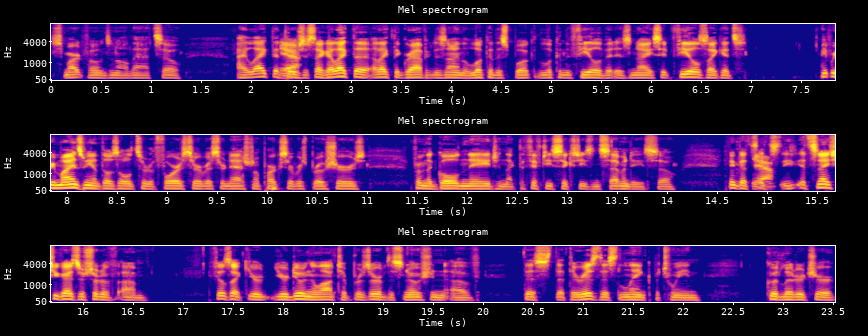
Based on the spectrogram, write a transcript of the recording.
smartphones and all that. So, I like that yeah. there's just like I like the I like the graphic design, the look of this book, the look and the feel of it is nice. It feels like it's it reminds me of those old sort of Forest Service or National Park Service brochures from the golden age in like the 50s, 60s, and 70s. So I think that's, yeah. that's it's nice. You guys are sort of um, feels like you're you're doing a lot to preserve this notion of this that there is this link between good literature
